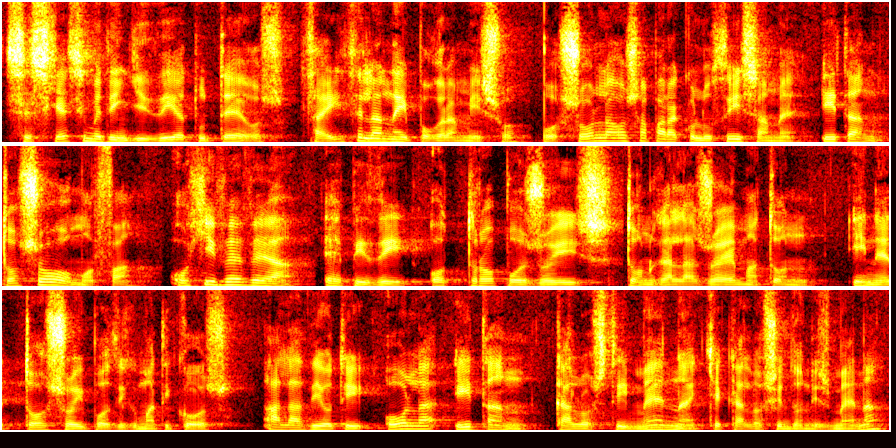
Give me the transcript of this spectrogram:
σε σχέση με την κηδεία του Τέος, θα ήθελα να υπογραμμίσω πως όλα όσα παρακολουθήσαμε ήταν τόσο όμορφα, όχι βέβαια επειδή ο τρόπος ζωής των γαλαζοαίματων είναι τόσο υποδειγματικός, αλλά διότι όλα ήταν καλοστημένα και καλοσυντονισμένα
